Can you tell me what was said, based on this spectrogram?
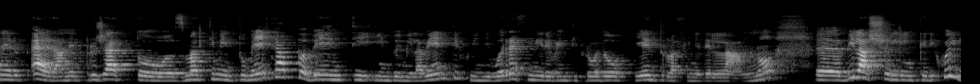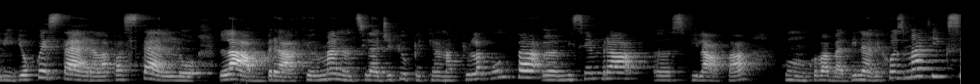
nel, era nel progetto smaltimento make up 20 in 2020, quindi vorrei finire 20 prodotti entro la fine dell'anno eh, vi lascio il link di quel video, questa era la pastello labbra che ormai non si legge più perché non ha più la punta, eh, mi sembra eh, sfilata, comunque vabbè di Neve Cosmetics,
